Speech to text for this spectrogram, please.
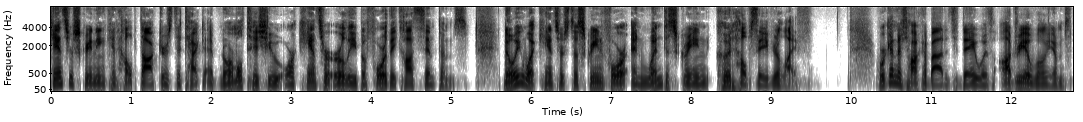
Cancer screening can help doctors detect abnormal tissue or cancer early before they cause symptoms. Knowing what cancers to screen for and when to screen could help save your life. We're going to talk about it today with Audria Williams,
